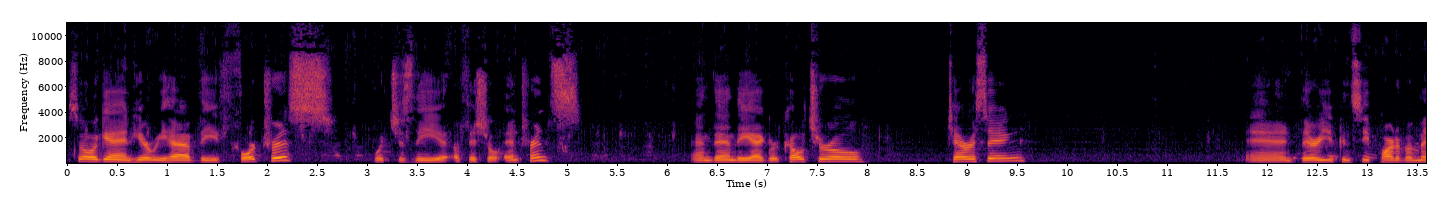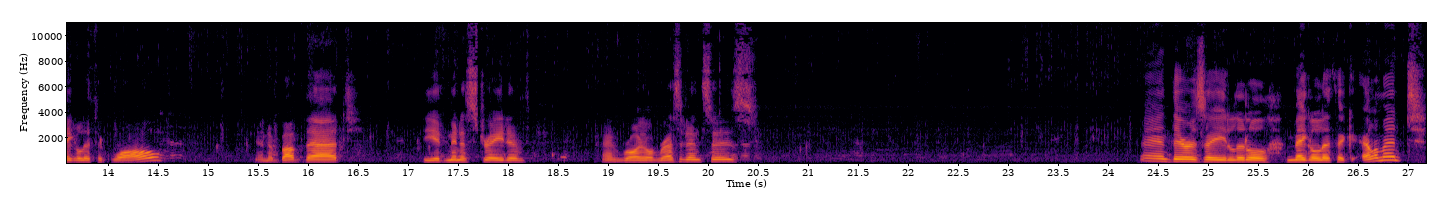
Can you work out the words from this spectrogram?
So again, here we have the fortress, which is the official entrance, and then the agricultural terracing, and there you can see part of a megalithic wall. And above that, the administrative and royal residences. And there is a little megalithic element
